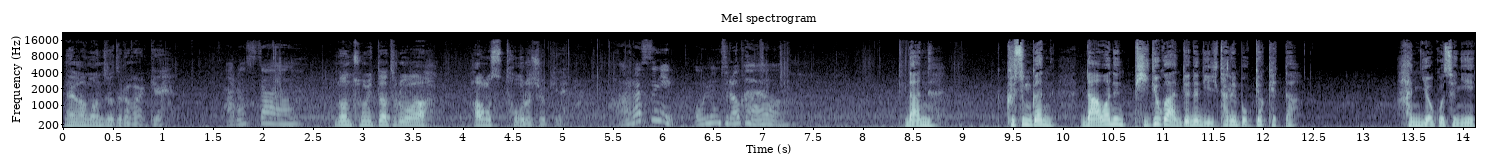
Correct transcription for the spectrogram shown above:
내가 먼저 들어갈게. 알았어요. 넌 좀 이따 들어와. 방우스 톡으로 줄게. 알았으니 얼른 들어가요. 난 그 순간 나와는 비교가 안 되는 일탈을 목격했다. 한 여고생이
